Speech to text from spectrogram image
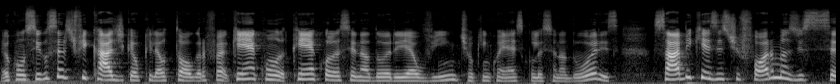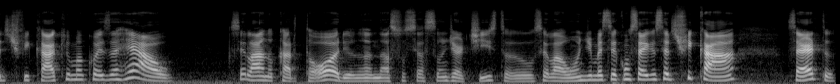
eu consigo certificar de que é aquele autógrafo. Quem é, quem é colecionador e é ouvinte, ou quem conhece colecionadores, sabe que existe formas de se certificar que uma coisa é real sei lá, no cartório, na, na associação de artistas, ou sei lá onde, mas você consegue certificar, certo?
